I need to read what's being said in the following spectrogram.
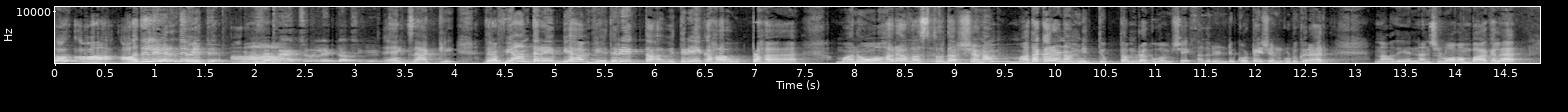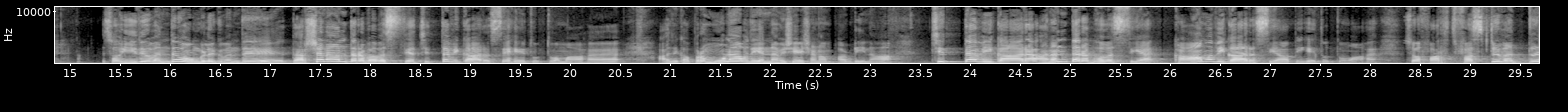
ஆ, ஆ, அதுல இருந்து வெத்து ஆ நேச்சுரல் இன்டாக்சிகேஷன் எக்ஸாக்ட்லி திரவியாந்தரேபிய व्यतिरेक्तः व्यतिरेकः उक्तः மனோகர வஸ்து தர்ஷனம் மதகரணம் இத்தியுக்தம் ரகுவம்சே அது ரெண்டு கொட்டேஷன் கொடுக்குறார் நான் அது என்னன்னு ஸ்லோகம் பார்க்கல ஸோ இது வந்து உங்களுக்கு வந்து தர்ஷனாந்தர பவஸ்ய சித்த விகாரஸ்ய ஹேதுத்வம் ஆக அதுக்கப்புறம் மூணாவது என்ன விசேஷணம் அப்படின்னா சித்த விகார அனந்தரபவசிய காமவிகாரஸ்யாபி ஹேத்துவமாக ஸோ ஃபர்ஸ்ட் ஃபஸ்ட்டு வந்து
